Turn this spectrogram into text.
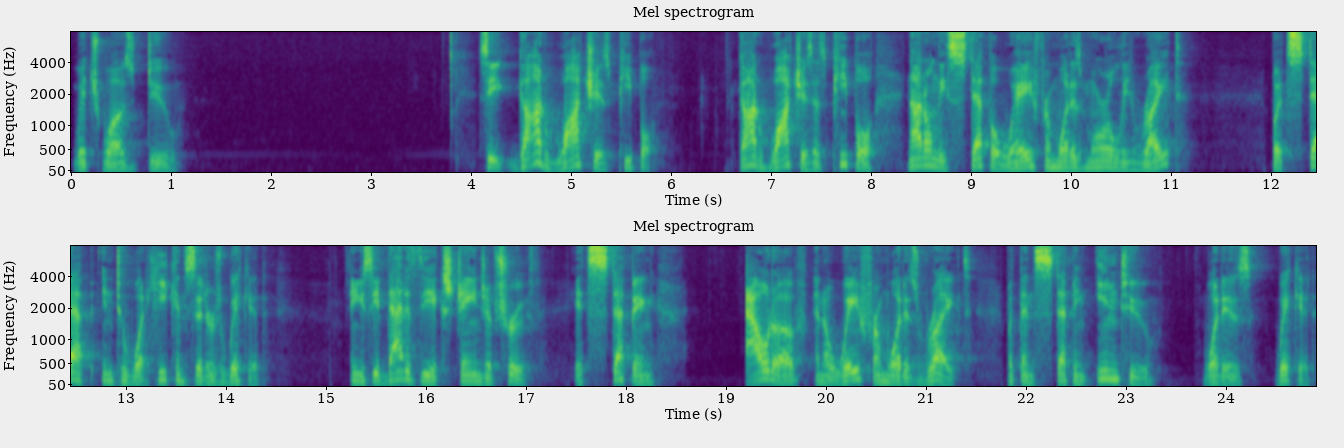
which was due. See, God watches people. God watches as people not only step away from what is morally right, but step into what he considers wicked. And you see, that is the exchange of truth. It's stepping out of and away from what is right, but then stepping into what is wicked.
